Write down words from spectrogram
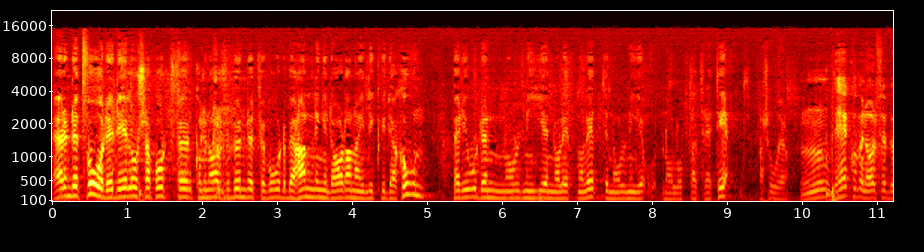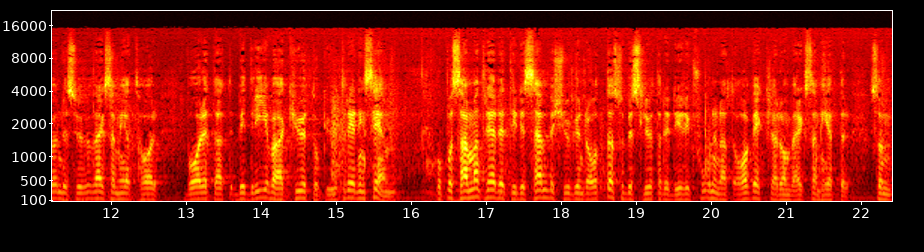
Ärende två, det är delårsrapport för Kommunalförbundet för vård och behandling i Dalarna i likvidation. Perioden 09.01.01 till 09.08.31. Varsågod. Mm, det här kommunalförbundets huvudverksamhet har varit att bedriva akut och utredningshem och på sammanträdet i december 2008 så beslutade direktionen att avveckla de verksamheter som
